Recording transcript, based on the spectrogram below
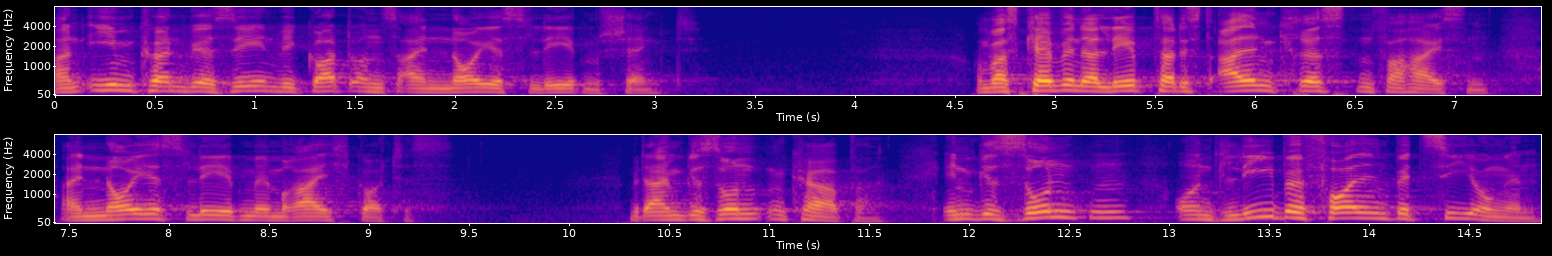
An ihm können wir sehen, wie Gott uns ein neues Leben schenkt. Und was Kevin erlebt hat, ist allen Christen verheißen. Ein neues Leben im Reich Gottes. Mit einem gesunden Körper. In gesunden und liebevollen Beziehungen.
